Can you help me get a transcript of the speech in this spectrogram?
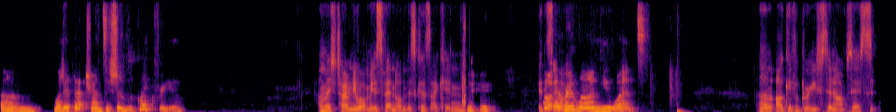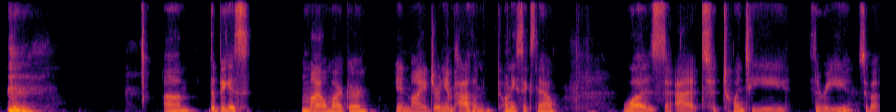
Um, what did that transition look like for you? How much time do you want me to spend on this? Because I can. However long. long you want. Um, I'll give a brief synopsis. um, the biggest mile marker in my journey and path, I'm 26 now, was at 23, so about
